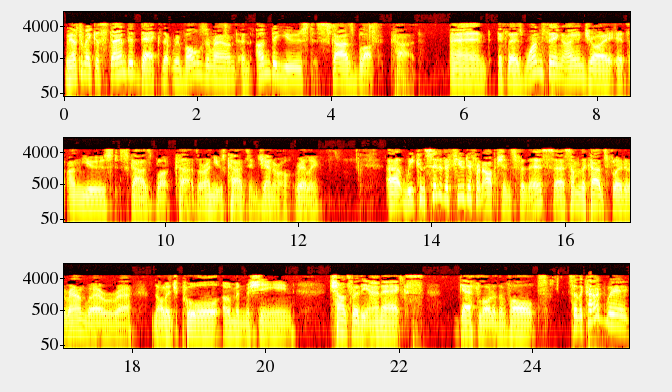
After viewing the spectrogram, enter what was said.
We have to make a standard deck that revolves around an underused Scars block card. And if there's one thing I enjoy, it's unused Scars block cards, or unused cards in general, really. Uh, we considered a few different options for this. Uh, some of the cards floated around were uh, Knowledge Pool, Omen Machine, Chancellor of the Annex, Geth, Lord of the Vault. So the card we're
